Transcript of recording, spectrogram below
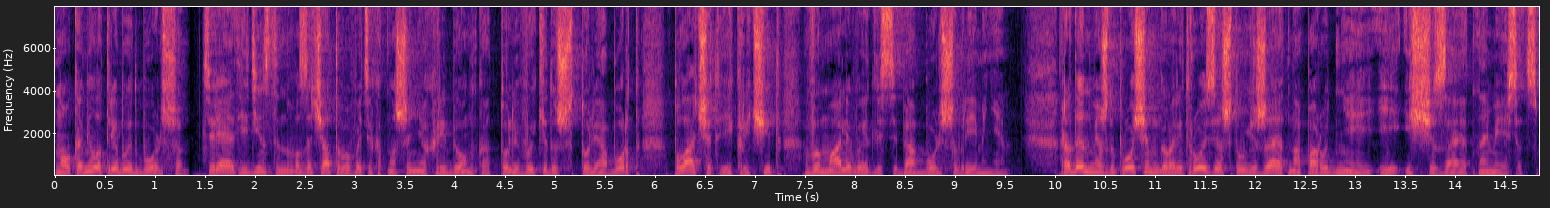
Но Камила требует больше. Теряет единственного зачатого в этих отношениях ребенка, то ли выкидыш, то ли аборт, плачет и кричит, вымаливая для себя больше времени. Роден, между прочим, говорит Розе, что уезжает на пару дней и исчезает на месяц.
